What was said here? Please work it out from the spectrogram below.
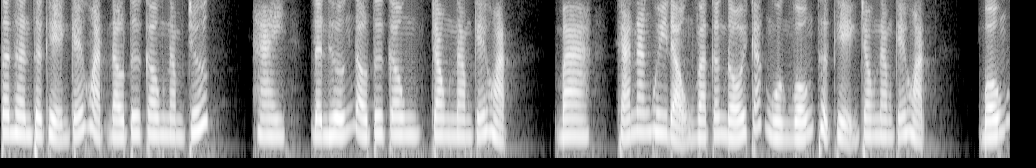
Tình hình thực hiện kế hoạch đầu tư công năm trước. 2. Định hướng đầu tư công trong năm kế hoạch. 3. Khả năng huy động và cân đối các nguồn vốn thực hiện trong năm kế hoạch. 4.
